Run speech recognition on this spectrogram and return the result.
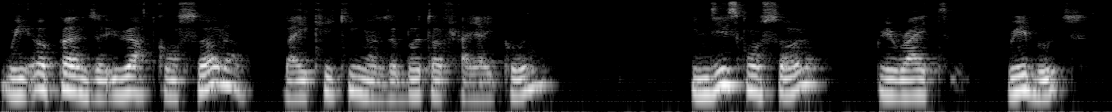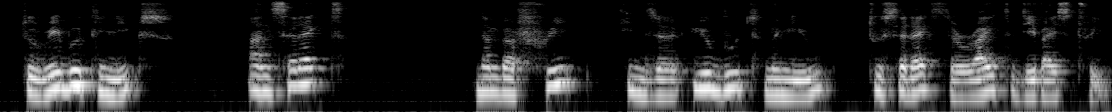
We open the UART console by clicking on the butterfly icon. In this console, we write reboot to reboot Linux and select number 3 in the U-boot menu to select the right device tree.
